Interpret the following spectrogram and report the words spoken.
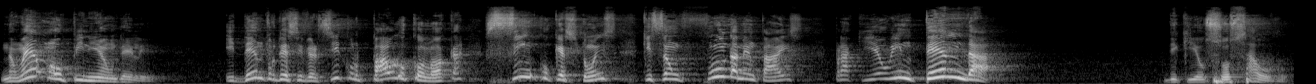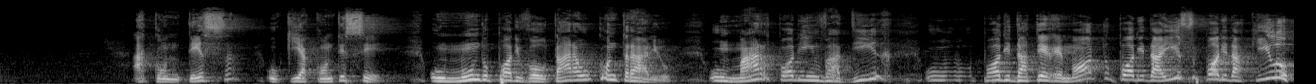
não é uma opinião dele. E dentro desse versículo, Paulo coloca cinco questões que são fundamentais para que eu entenda de que eu sou salvo. Aconteça o que acontecer, o mundo pode voltar ao contrário, o mar pode invadir pode dar terremoto, pode dar isso, pode dar aquilo.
